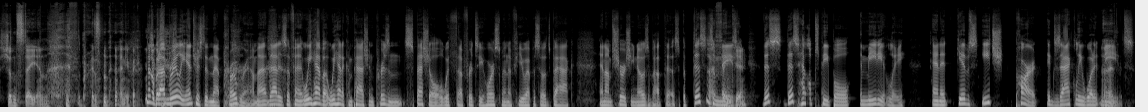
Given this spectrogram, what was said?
shouldn't stay in, in the prison anyway. No, but I'm really interested in that program. Uh, that is a fan. We have a we had a compassion prison special with uh, Fritzi Horstman a few episodes back, and I'm sure she knows about this. But this is I think, amazing. yeah. This this helps people immediately, and it gives each part exactly what it I- needs.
